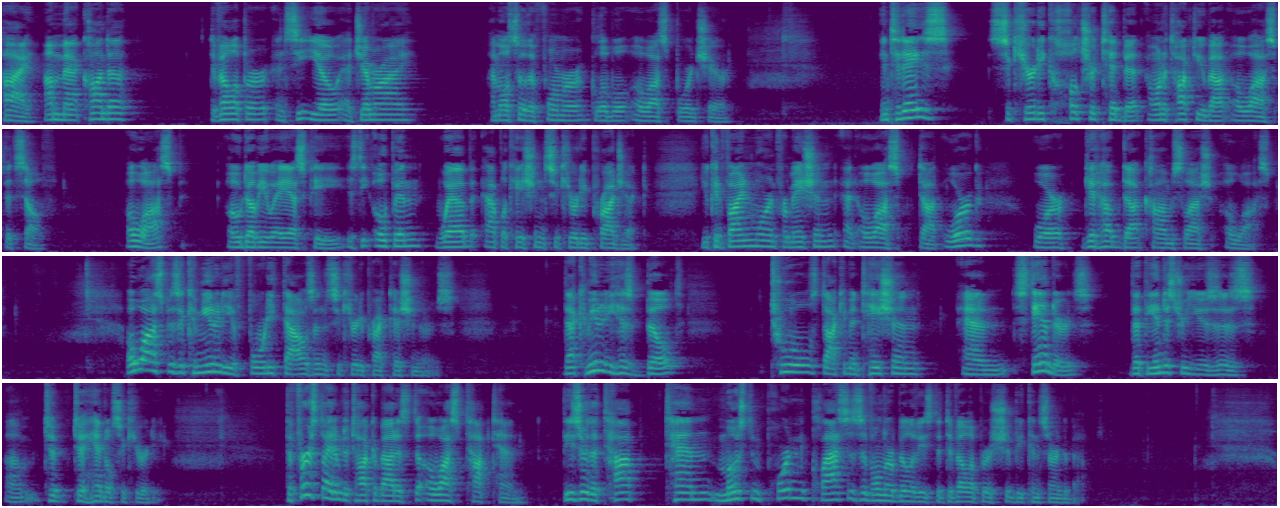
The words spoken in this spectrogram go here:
Hi, I'm Matt Konda, developer and CEO at Jemurai. I'm also the former Global OWASP board chair. In today's security culture tidbit, I want to talk to you about OWASP itself. OWASP, OWASP, is the Open Web Application Security Project. You can find more information at owasp.org or github.com slash OWASP. OWASP is a community of 40,000 security practitioners. That community has built tools, documentation, and standards that the industry uses um, to, to handle security. The first item to talk about is the OWASP Top 10. These are the top 10 most important classes of vulnerabilities that developers should be concerned about.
